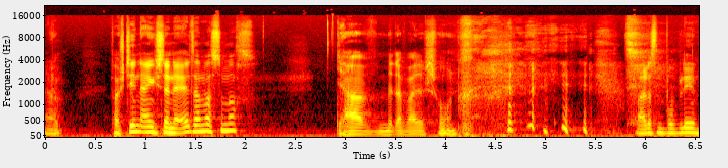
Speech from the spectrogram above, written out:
Ja. Ja. Verstehen eigentlich deine Eltern, was du machst? ja, mittlerweile schon. War das ein Problem?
